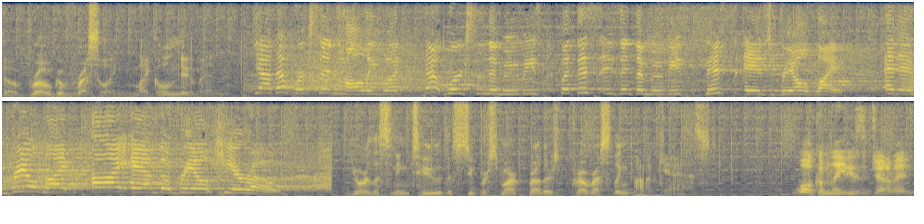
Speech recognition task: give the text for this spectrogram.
The Rogue of Wrestling, Michael Newman. Yeah, that works in Hollywood, that works in the movies, but this isn't the movies, this is real life. And in real life, I am the real hero. You're listening to the Super Smart Brothers Pro Wrestling Podcast. Welcome, ladies and gentlemen,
